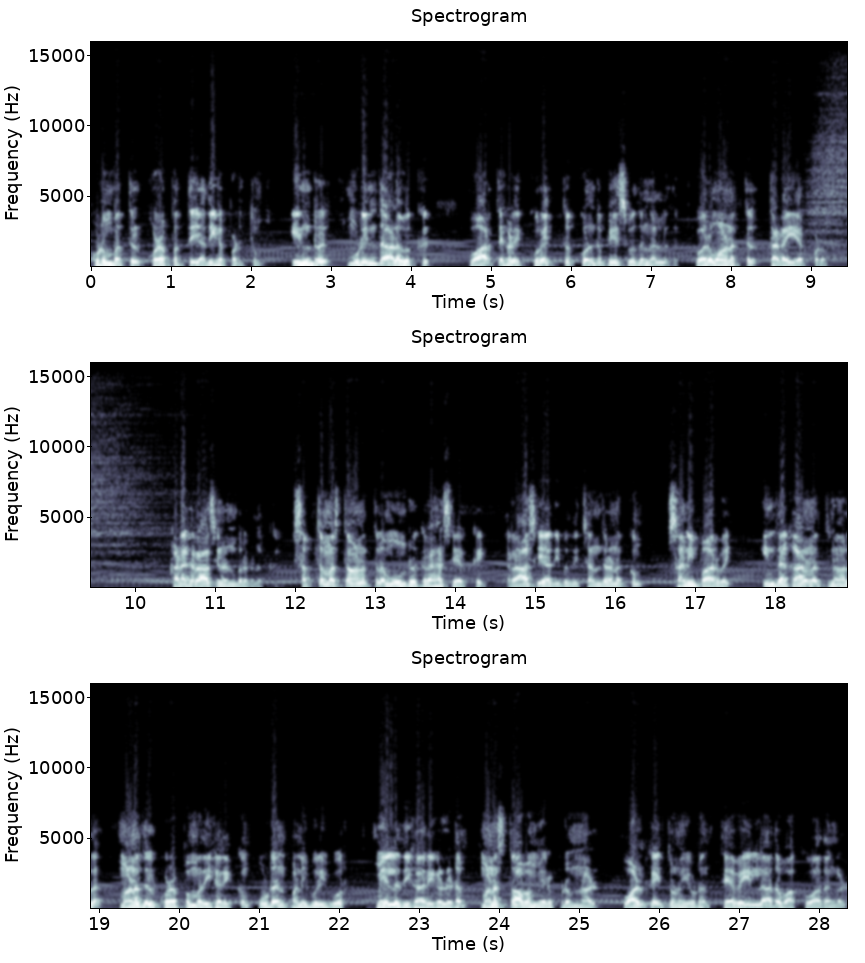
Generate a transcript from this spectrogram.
குடும்பத்தில் குழப்பத்தை அதிகப்படுத்தும். இன்று முடிந்த அளவுக்கு வார்த்தைகளை குறைத்து கொண்டு பேசுவது நல்லது. வருமானத்தில் தடை ஏற்படும். கடகராசி நண்பர்களுக்கு சப்தமஸ்தானத்துல மூன்று கிரக சேர்க்கை ராசி அதிபதி சந்திரனுக்கும் சனி பார்வை. இந்த காரணத்தினால மனதில் குழப்பம் அதிகரிக்கும். உடன் பணிபுரிவோர் மேலதிகாரிகளிடம் மனஸ்தாபம் ஏற்படும் நாள். வாழ்க்கை துணையுடன் தேவையில்லாத வாக்குவாதங்கள்.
